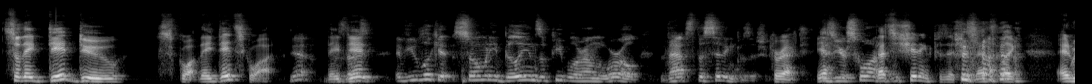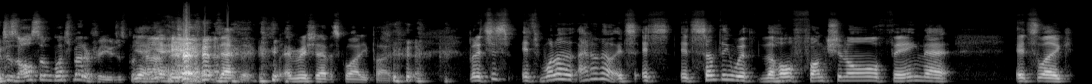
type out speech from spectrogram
so they did do squat. They did squat. Yeah, they did. If you look at so many billions of people around the world, that's the sitting position. Correct. Yeah. Is your squat. That's the shitting position. That's like, and which is also much better for you. Just put yeah, that yeah, yeah, exactly. Everybody should have a squatty potty. But it's just, it's one of, I don't know. It's, it's, it's something with the whole functional thing that it's like,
